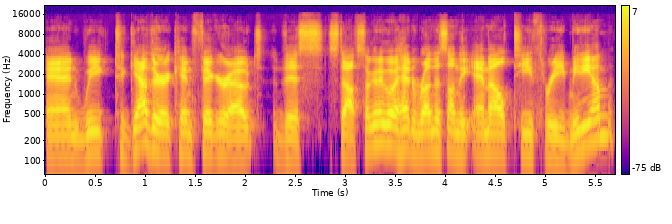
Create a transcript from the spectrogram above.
and we together can figure out this stuff. So I'm going to go ahead and run this on the MLT3 medium.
